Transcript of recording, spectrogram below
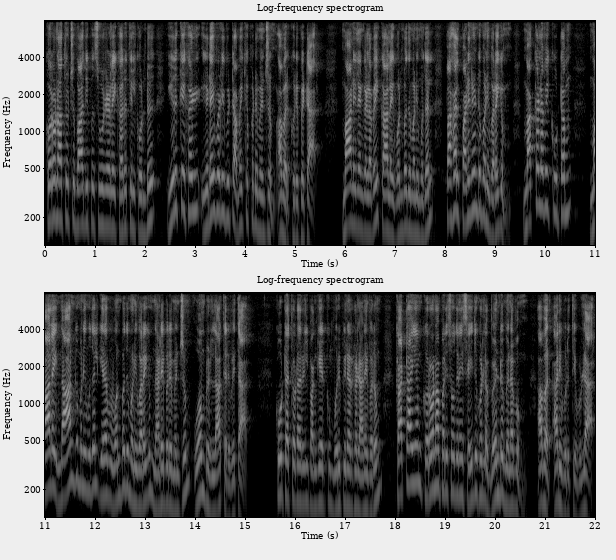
கொரோனா தொற்று பாதிப்பு சூழலை கருத்தில் கொண்டு இருக்கைகள் இடைவெளி விட்டு அமைக்கப்படும் என்றும் அவர் குறிப்பிட்டார். மாநிலங்களவை காலை ஒன்பது மணி முதல் பகல் பனிரெண்டு மணி வரையும் மக்களவைக் கூட்டம் மாலை நான்கு மணி முதல் இரவு ஒன்பது மணி வரையும் நடைபெறும் என்றும் ஓம் பிர்லா தெரிவித்தார். கூட்டத்தொடரில் பங்கேற்கும் உறுப்பினர்கள் அனைவரும் கட்டாயம் கொரோனா பரிசோதனை செய்து கொள்ள வேண்டும் எனவும் அவர் அறிவுறுத்தியுள்ளார்.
